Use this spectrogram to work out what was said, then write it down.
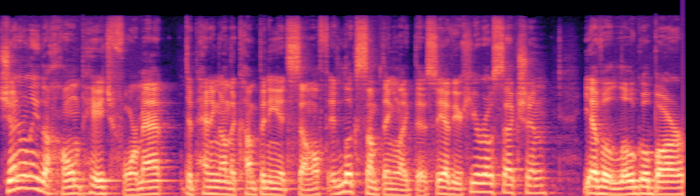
generally the homepage format, depending on the company itself, it looks something like this. So you have your hero section, you have a logo bar,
